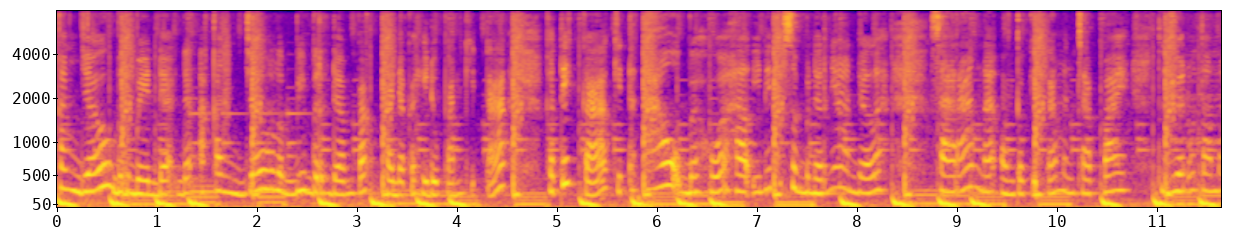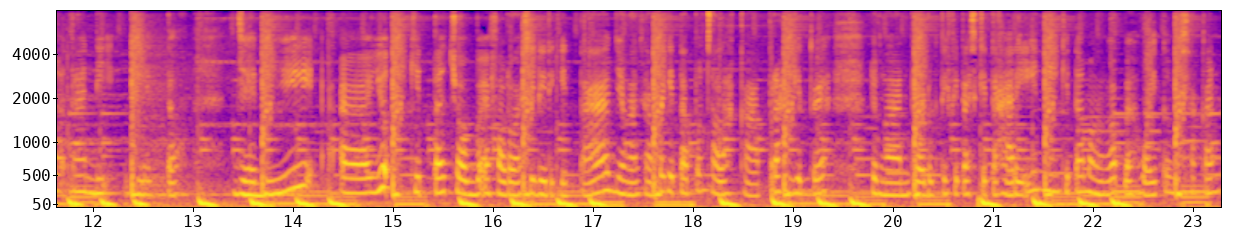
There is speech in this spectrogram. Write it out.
akan jauh berbeda dan akan jauh lebih berdampak pada kehidupan kita ketika kita tahu bahwa hal ini tuh sebenarnya adalah sarana untuk kita mencapai tujuan utama tadi gitu jadi uh, yuk kita coba evaluasi diri kita. Jangan sampai kita pun salah kaprah gitu ya dengan produktivitas kita hari ini. Kita menganggap bahwa itu misalkan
